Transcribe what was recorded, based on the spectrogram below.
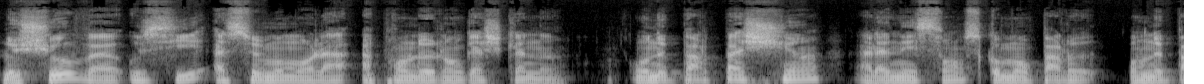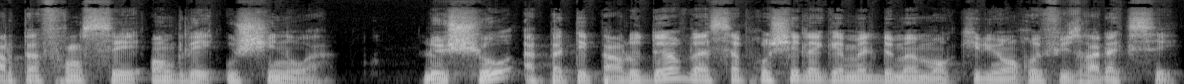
Le chiot va aussi, à ce moment-là, apprendre le langage canin. On ne parle pas chien à la naissance comme on ne parle pas français, anglais ou chinois. Le chiot, appâté par l'odeur, va s'approcher de la gamelle de maman qui lui en refusera l'accès.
